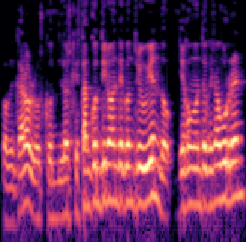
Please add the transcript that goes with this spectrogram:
porque claro, los, los que están continuamente contribuyendo, llega un momento que se aburren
